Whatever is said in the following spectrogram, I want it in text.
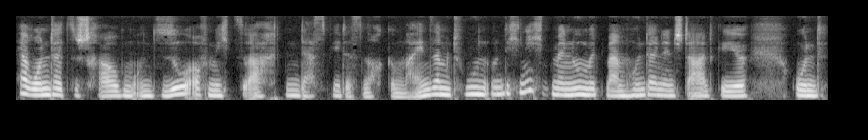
herunterzuschrauben und so auf mich zu achten, dass wir das noch gemeinsam tun und ich nicht mehr nur mit meinem Hund an den Start gehe und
